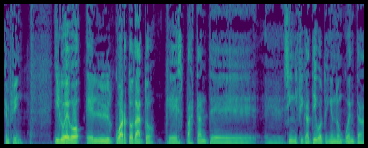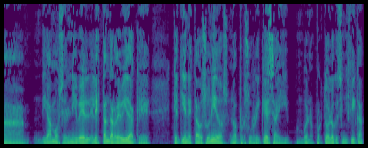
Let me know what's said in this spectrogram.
En fin. Y luego el cuarto dato, que es bastante eh, significativo teniendo en cuenta, digamos, el nivel, el estándar de vida que, que tiene Estados Unidos, no por su riqueza y, bueno, por todo lo que significa,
